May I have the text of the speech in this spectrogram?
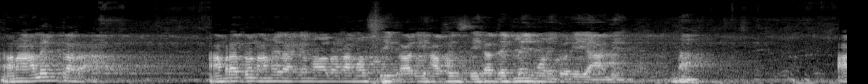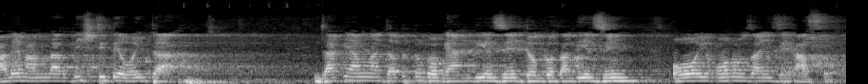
কারণ আলেম কারা? আমরা তো নামের আগে মাওলানা মুফতি কারি হাফেজ লেখা দেখলেই মনে করি আলেম। আলেম আল্লাহর দৃষ্টিতে ওইটা। যাকে আল্লাহ যতটুকু জ্ঞান দিয়েছে, যোগ্যতা দিয়েছে, ওই অনুযায়ী যে কাজ করে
